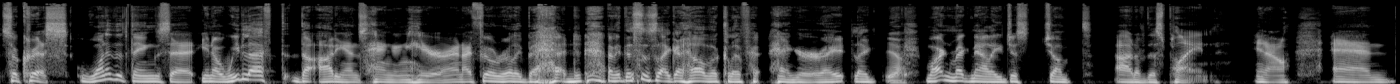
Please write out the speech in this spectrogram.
so Chris, one of the things that, you know, we left the audience hanging here and I feel really bad. I mean, this is like a hell of a cliffhanger, right? Like Yeah. Martin McNally just jumped out of this plane, you know, and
